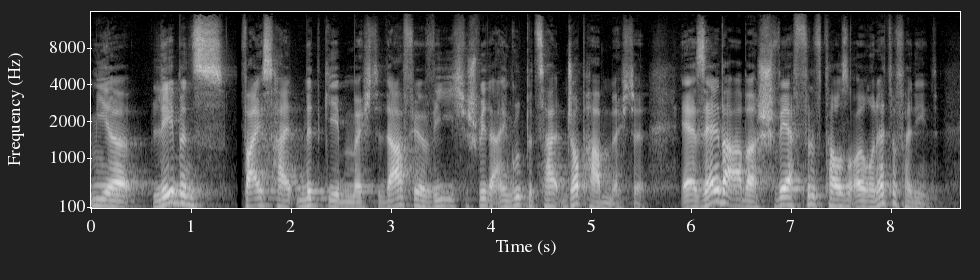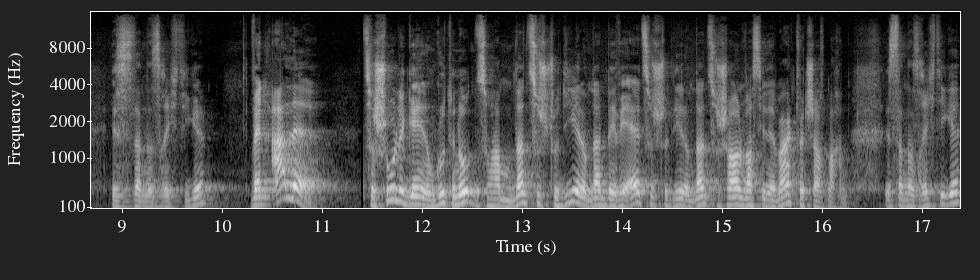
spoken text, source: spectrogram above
mir Lebensweisheiten mitgeben möchte dafür, wie ich später einen gut bezahlten Job haben möchte, er selber aber schwer 5000 Euro netto verdient, ist es dann das Richtige? Wenn alle zur Schule gehen, um gute Noten zu haben, um dann zu studieren, um dann BWL zu studieren, um dann zu schauen, was sie in der Marktwirtschaft machen, ist dann das Richtige.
